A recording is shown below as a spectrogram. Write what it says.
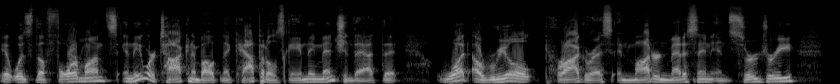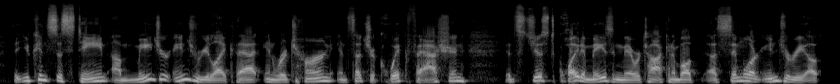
It was the four months, and they were talking about in the Capitals game, they mentioned that, that what a real progress in modern medicine and surgery that you can sustain a major injury like that and return in such a quick fashion. It's just quite amazing. They were talking about a similar injury of,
